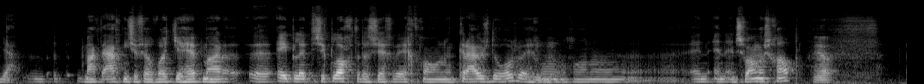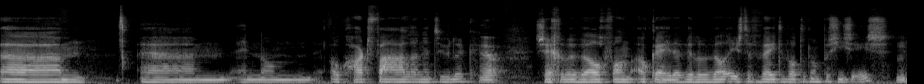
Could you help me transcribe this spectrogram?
ja, het maakt eigenlijk niet zoveel wat je hebt, maar epileptische klachten, dan zeggen we echt gewoon een kruis door, we Mhm. gewoon, gewoon, en, en, en zwangerschap. Ja, Ehm, ehm, en dan ook hartfalen natuurlijk. ja. Zeggen we wel van, oké, dan willen we wel eerst even weten wat het dan precies is Mhm.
